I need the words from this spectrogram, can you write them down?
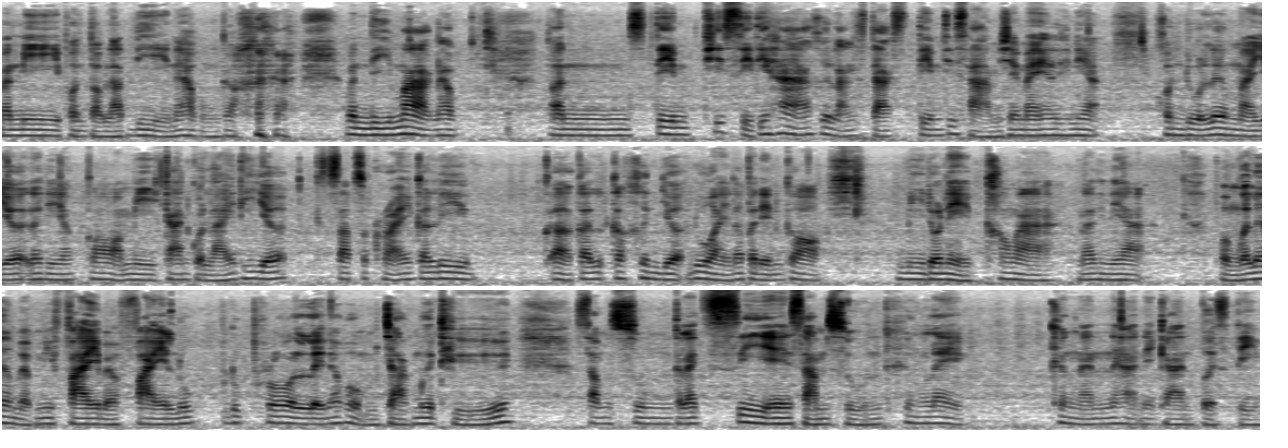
มันมีผลตอบรับดีนะครับผมก็ มันดีมากนะครับ ตอนสตรีมที่ 4 ที่5ก็คือหลังจากสตรีมที่ 3 ใช่ไหมแล้วทีเนี้ยคนดูเริ่มมาเยอะ แล้วทีเนี้ยก็มีการกดไลค์ที่เยอะ Subscribe ก็รีบเอ่อก็ก็ขึ้นเยอะด้วย แล้วประเด็นก็มีโดเน a เข้ามา แล้วทีเนี้ยผมก็เริ่มแบบมีไฟแบบไฟลุกลุกโพรนเลยนะผมจากมือถือ Samsung Galaxy A30 เครื่องแรกเครื่องนั้นนะฮะในการเปิดสตรีม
